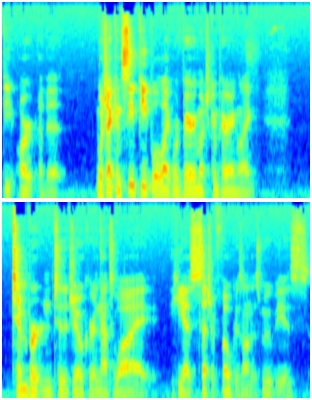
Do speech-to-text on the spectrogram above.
the art of it." Which I can see people like were very much comparing like Tim Burton to the Joker and that's why he has such a focus on this movie is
